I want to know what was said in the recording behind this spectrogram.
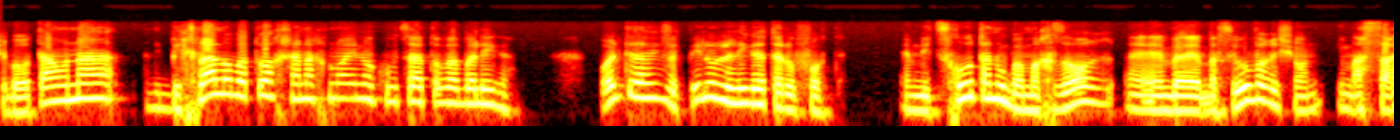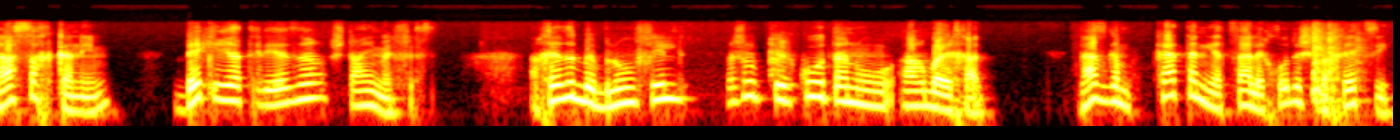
שבאותה עונה אני בכלל לא בטוח שאנחנו היינו הקבוצה הטובה בליגה. הפועל תל אביב הפילו לליגת אלופות. הם ניצחו אותנו במחזור, אה, בסיבוב הראשון, עם עשרה שחקנים, בקריית אליעזר 2-0. אחרי זה בבלומפילד פשוט פירקו אותנו 4-1. ואז גם קטן יצא לחודש וחצי.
